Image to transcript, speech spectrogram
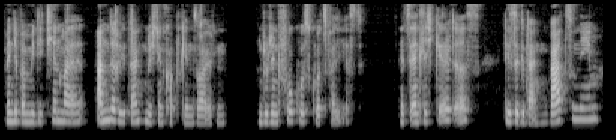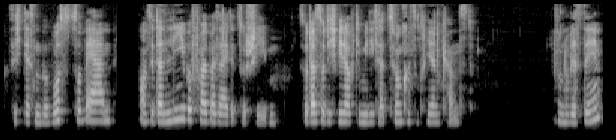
wenn dir beim Meditieren mal andere Gedanken durch den Kopf gehen sollten und du den Fokus kurz verlierst. Letztendlich gilt es, diese Gedanken wahrzunehmen, sich dessen bewusst zu werden und sie dann liebevoll beiseite zu schieben, sodass du dich wieder auf die Meditation konzentrieren kannst. Und du wirst sehen,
